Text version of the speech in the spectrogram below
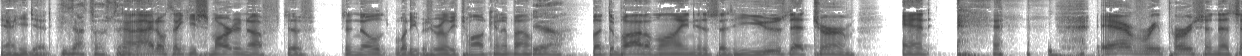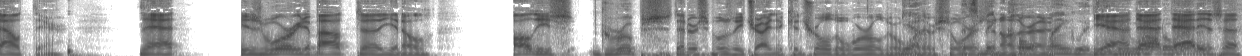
Yeah, he did. He's not supposed to. Now, I don't think he's smart enough to to know what he was really talking about. Yeah. But the bottom line is that he used that term, and every person that's out there that is worried about, uh, you know, all these groups that are supposedly trying to control the world or Yeah, whether source and other language, Yeah, that that is a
